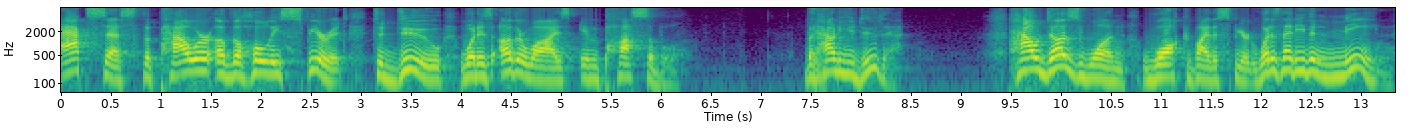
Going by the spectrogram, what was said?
access the power of the Holy Spirit to do what is otherwise impossible. But how do you do that? How does one walk by the Spirit? What does that even mean?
